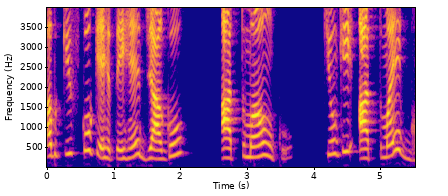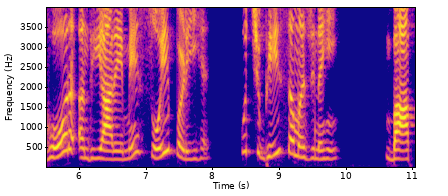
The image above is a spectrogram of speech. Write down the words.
अब किसको कहते हैं जागो? आत्माओं को, क्योंकि आत्माएँ घोर अंधियारे में सोई पड़ी हैं, कुछ भी समझ नहीं। बाप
